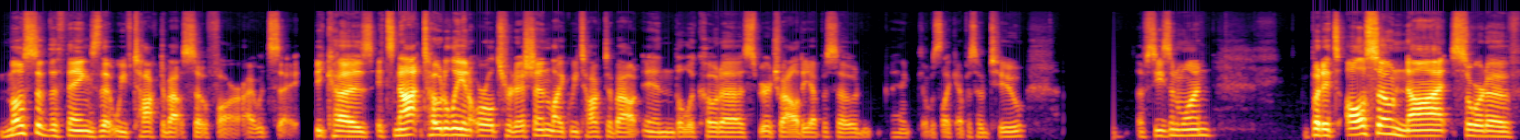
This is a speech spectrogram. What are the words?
most of the things that we've talked about so far, I would say, because it's not totally an oral tradition like we talked about in the Lakota spirituality episode. I think it was like episode two of season one. But it's also not sort of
